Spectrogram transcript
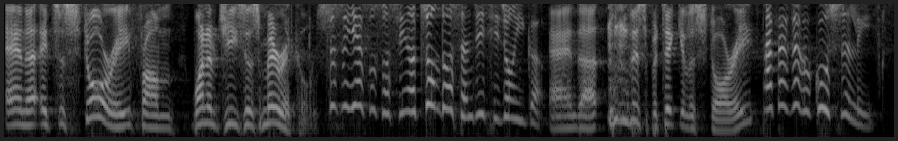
And uh, it's a story from one of Jesus' miracles. 这是耶稣所行的众多神迹其中一个。 And uh, this particular story 那在这个故事里，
